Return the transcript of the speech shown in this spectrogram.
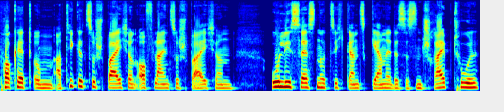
Pocket, um Artikel zu speichern, offline zu speichern. Ulysses nutze ich ganz gerne. Das ist ein Schreibtool,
